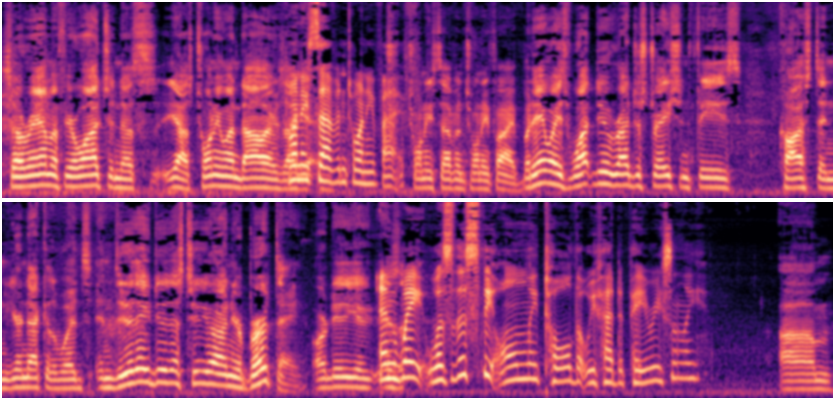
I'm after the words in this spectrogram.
So Ram, if you're watching this, yes, twenty-one dollars. Twenty-seven twenty-five. Twenty-seven twenty-five. But anyways, what do registration fees? cost in your neck of the woods? And do they do this to you on your birthday, or do you? And wait, it, was this the only toll that we've had to pay recently? Um,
